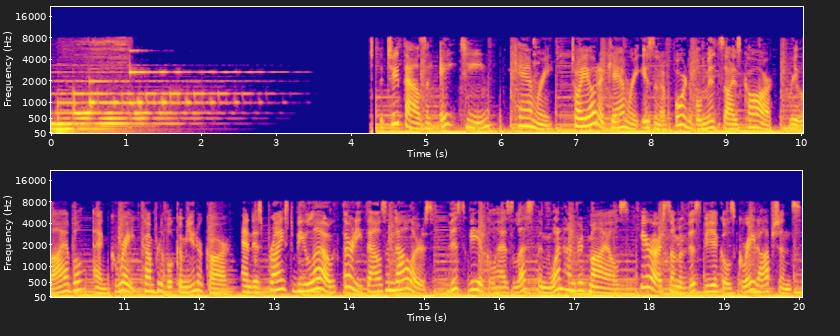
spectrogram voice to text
The 2018 Camry. Toyota Camry is an affordable midsize car, reliable and great comfortable commuter car, and is priced below $30,000. This vehicle has less than 100 miles. Here are some of this vehicle's great options.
